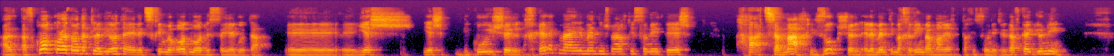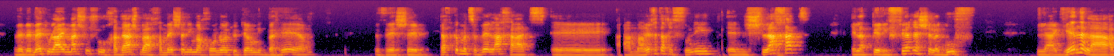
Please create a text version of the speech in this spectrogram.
אז, אז כמו כל הטענות הכלליות האלה צריכים מאוד מאוד לסייג אותה. אה, אה, יש, יש דיכוי של חלק מהאלמנטים של המערכת החיסונית ויש העצמה, חיזוק של אלמנטים אחרים במערכת החיסונית, זה דווקא הגיוני. ובאמת אולי משהו שהוא חדש בחמש שנים האחרונות יותר מתבהר, זה שדווקא במצבי לחץ, אה, המערכת החיסונית נשלחת אל הפריפריה של הגוף, להגן עליו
